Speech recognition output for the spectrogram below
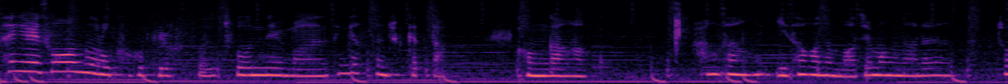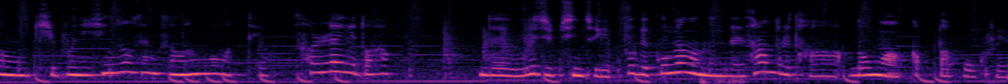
생일 소원으로 그거 빌었어요. 좋은 일만 생겼으면 좋겠다. 건강하고. 항상 이사 가는 마지막 날은 좀 기분이 싱숭생숭한 것 같아요. 설레기도 하고. 근데 우리 집 진짜 예쁘게 꾸며놨는데 사람들이 다 너무 아깝다고 그래요.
